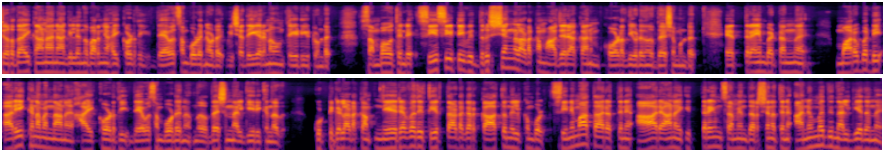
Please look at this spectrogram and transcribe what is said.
ചെറുതായി കാണാനാകില്ലെന്ന് പറഞ്ഞ ഹൈക്കോടതി ദേവസ്വം ബോർഡിനോട് വിശദീകരണവും തേടിയിട്ടുണ്ട്. സംഭവത്തിന്റെ സി സി ടി വി ദൃശ്യങ്ങളടക്കം ഹാജരാക്കാനും കോടതിയുടെ നിർദ്ദേശമുണ്ട്. എത്രയും പെട്ടെന്ന് മറുപടി അറിയിക്കണമെന്നാണ് ഹൈക്കോടതി ദേവസ്വം ബോർഡിന് നിർദ്ദേശം നൽകിയിരിക്കുന്നത്. കുട്ടികളടക്കം നിരവധി തീർത്ഥാടകർ കാത്തു നിൽക്കുമ്പോൾ സിനിമാ താരത്തിന് ആരാണ് ഇത്രയും സമയം ദർശനത്തിന് അനുമതി നൽകിയതെന്ന്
